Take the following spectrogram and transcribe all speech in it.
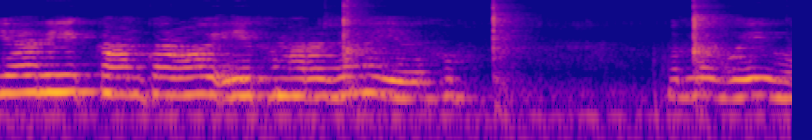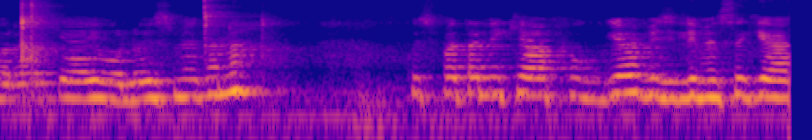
यार एक काम कर रहा हो एक हमारा जो है ना ये देखो मतलब वही हो रहा है क्या ही बोलो इसमें का ना। कुछ पता नहीं क्या फूक गया बिजली में से क्या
